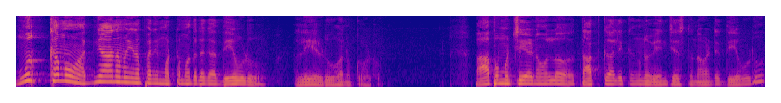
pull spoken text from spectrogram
మూర్ఖము అజ్ఞానమైన పని మొట్టమొదటగా దేవుడు లేడు అనుకోవడం. పాపము చేయడంలో తాత్కాలికంగా నువ్వేం చేస్తున్నావు అంటే దేవుడు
